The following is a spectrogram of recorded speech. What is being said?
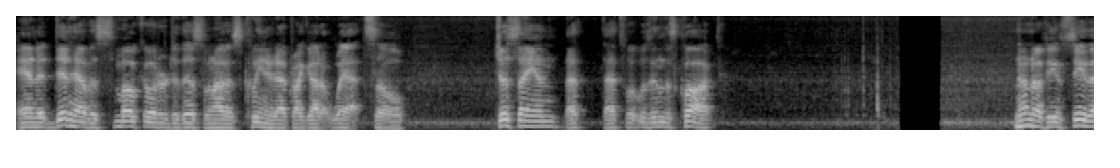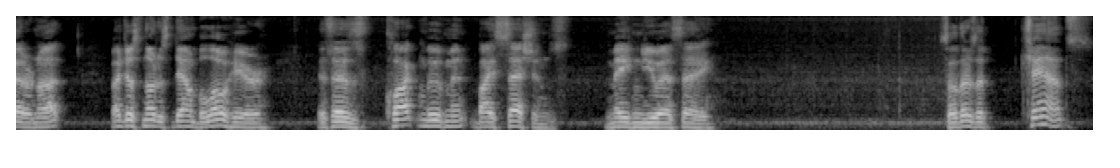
And it did have a smoke odor to this when I was cleaning it after I got it wet. So, just saying that that's what was in this clock. Don't know if you can see that or not. But I just noticed down below here, it says clock movement by Sessions, made in USA. So there's a chance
